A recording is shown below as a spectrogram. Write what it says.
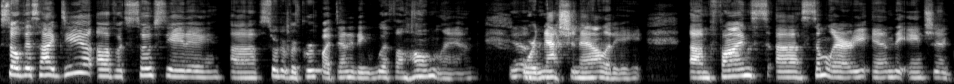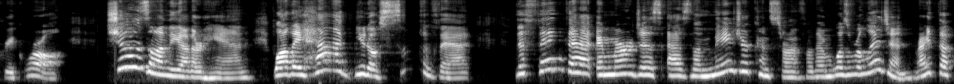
so this idea of associating uh, sort of a group identity with a homeland yeah. or nationality um, finds uh, similarity in the ancient Greek world. Jews, on the other hand, while they had, you know, some of that, the thing that emerges as the major concern for them was religion, right? The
